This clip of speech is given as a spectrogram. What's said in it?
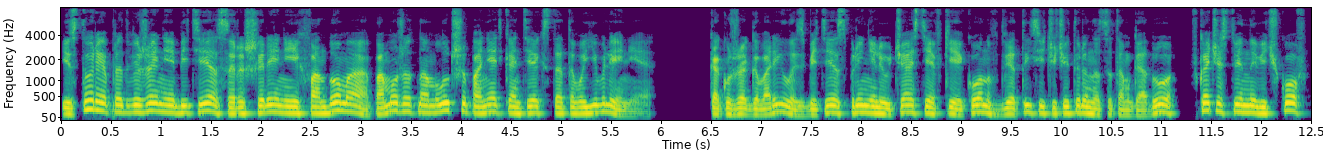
История продвижения BTS и расширения их фандома поможет нам лучше понять контекст этого явления, как уже говорилось, BTS приняли участие в Кейкон в 2014 году в качестве новичков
